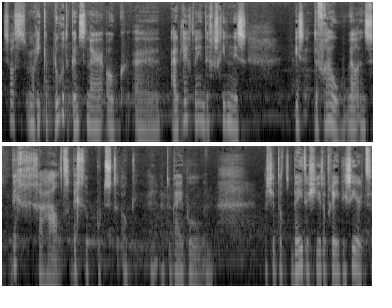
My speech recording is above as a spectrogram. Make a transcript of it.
Zoals Marieke Ploegen, de kunstenaar, ook uh, uitlegde in de geschiedenis, is de vrouw wel eens weggehaald, weggepoetst, ook hè, uit de Bijbel. En als je dat weet, als je je dat realiseert,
